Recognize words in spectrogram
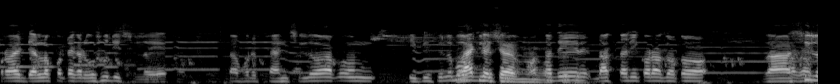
প্রায় দেড় লক্ষ টাকার ওষুধই ছিল তারপরে ফ্যান ছিল এখন টিভি ছিল তাদের ডাক্তারি করা যত যা ছিল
